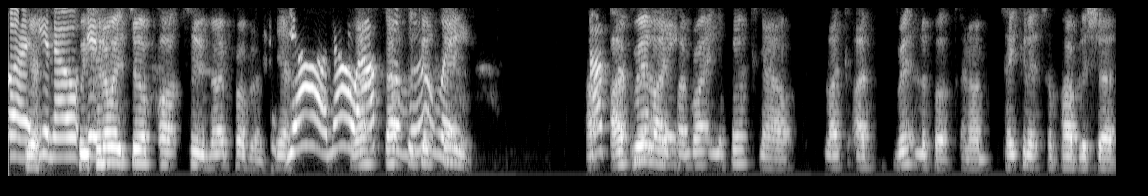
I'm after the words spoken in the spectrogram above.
But yeah, you know we can always do a part two no problem. Yeah, yeah no that's, absolutely. That's I've realized I'm writing a book now. Like I've written a book and I'm taking it to a publisher.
